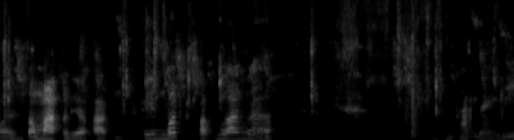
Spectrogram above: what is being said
้ยต้องมักเดี๋ยวผักกินมดพักวันนะพักใดดิ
